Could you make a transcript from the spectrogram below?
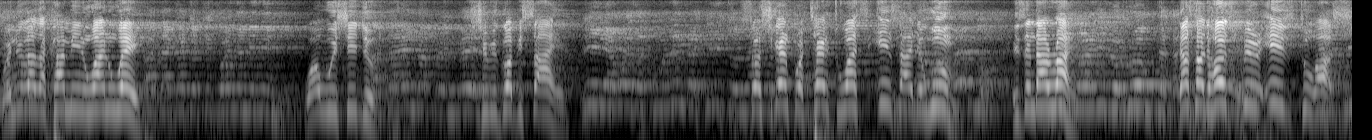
When you guys are coming one way, what will she do? She will go beside so she can protect what's inside the womb. Isn't that right? That's how the Holy Spirit is to us.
